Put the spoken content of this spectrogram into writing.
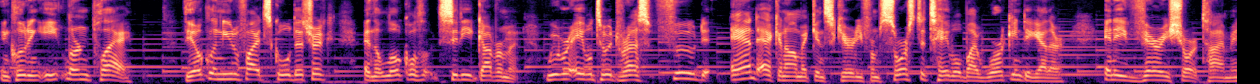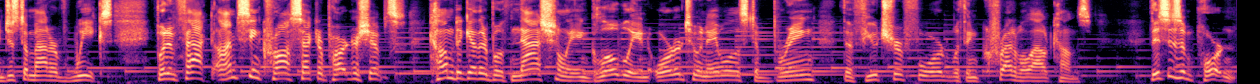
including Eat, Learn, Play, the Oakland Unified School District, and the local city government. We were able to address food and economic insecurity from source to table by working together in a very short time, in just a matter of weeks. But in fact, I'm seeing cross-sector partnerships come together both nationally and globally in order to enable us to bring the future forward with incredible outcomes. This is important.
